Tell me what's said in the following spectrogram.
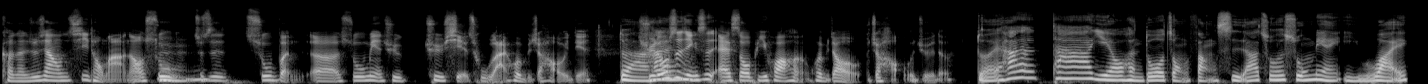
可能就像系统嘛，然后书、嗯就是书本呃书面去去写出来会比较好一点。对啊，许多事情是 SOP 化很会比较比较好，我觉得。对它，它也有很多种方式啊。除了书面以外，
